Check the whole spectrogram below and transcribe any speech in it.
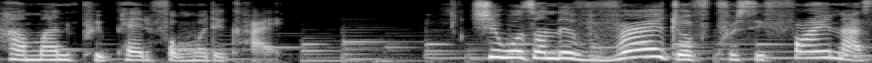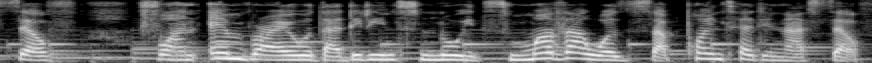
Haman prepared for Mordecai. She was on the verge of crucifying herself for an embryo that didn't know its mother was disappointed in herself.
